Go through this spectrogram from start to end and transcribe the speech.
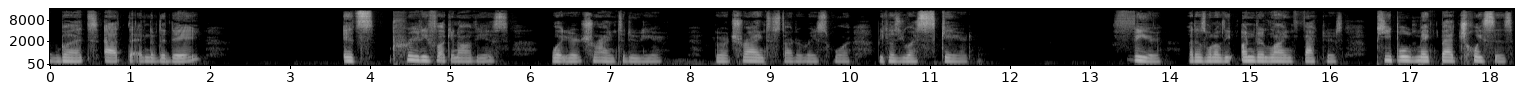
But at the end of the day, it's pretty fucking obvious what you're trying to do here. You are trying to start a race war because you are scared. Fear, that is one of the underlying factors. People make bad choices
